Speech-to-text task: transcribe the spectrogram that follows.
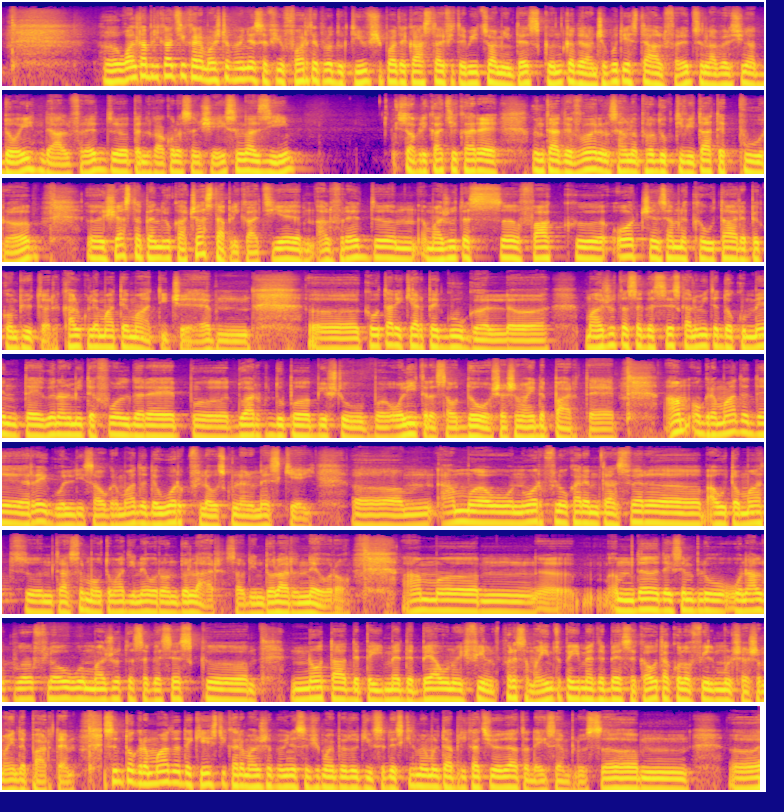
O altă aplicație care mă ajută pe mine să fiu foarte productiv și poate că asta ar fi trebuit să o amintesc încă de la început este Alfred. Sunt la versiunea 2 de Alfred, pentru că acolo sunt și ei. Sunt la zi este o aplicație care, într-adevăr, înseamnă productivitate pură uh, și asta pentru că această aplicație, Alfred, uh, mă ajută să fac uh, orice înseamnă căutare pe computer, calcule matematice, um, căutare chiar pe Google, mă ajută să găsesc anumite documente în anumite foldere doar după, eu știu, o litră sau două și așa mai departe. Am o grămadă de reguli sau o grămadă de workflows, cum le numesc ei Uh, am uh, un workflow care îmi transferă automat, îmi transformă automat din euro în dolar sau din dolar în euro. Am, uh, îmi dă, de exemplu, un alt workflow, mă ajută să găsesc nota de pe IMDB a unui film, fără să mai intru pe IMDB, să caut acolo filmul și așa mai departe. Sunt o grămadă de chestii care mă ajută pe mine să fiu mai productiv, să deschid mai multe aplicații odată, de exemplu, să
